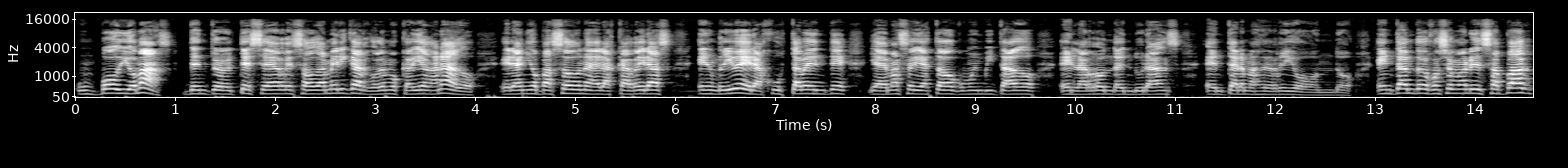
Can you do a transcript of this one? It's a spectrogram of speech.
un podio más dentro del TCR Sudamérica. Recordemos que había ganado el año pasado una de las carreras en Rivera, justamente, y además había estado como invitado en la ronda Endurance en Termas de Río Hondo. En tanto, José Manuel Zapag,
